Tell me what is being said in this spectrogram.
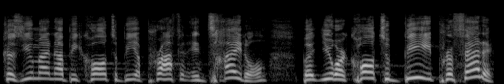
because you might not be called to be a prophet in title, but you are called to be prophetic.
